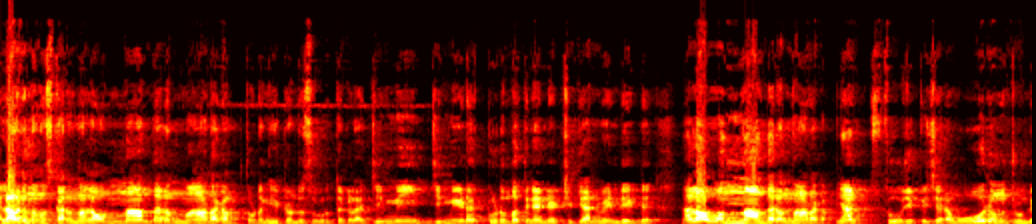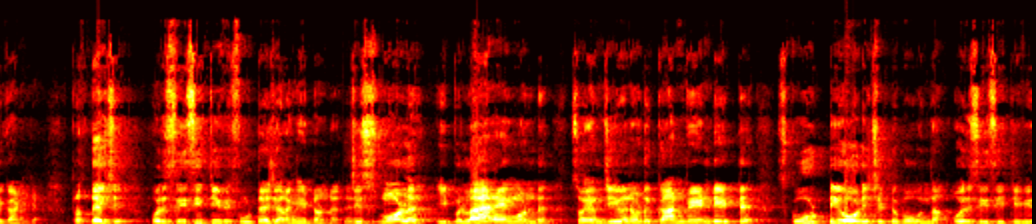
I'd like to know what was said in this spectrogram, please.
എല്ലാവർക്കും നമസ്കാരം. നല്ല ഒന്നാം തരം നാടകം തുടങ്ങിയിട്ടുണ്ട് സുഹൃത്തുക്കളെ. ജിമ്മിയും ജിമ്മിയുടെ കുടുംബത്തിനെ രക്ഷിക്കാൻ വേണ്ടിയിട്ട് നല്ല ഒന്നാം തരം നാടകം. ഞാൻ സൂചിപ്പിച്ചു തരാം ഓരോന്നും ചൂണ്ടിക്കാണിക്കാം. പ്രത്യേകിച്ച് ഒരു C C T V footage ഇറങ്ങിയിട്ടുണ്ട്. ജിസ്മോൾ ഈ പിള്ളേരെയും കൊണ്ട് സ്വയം ജീവൻ എടുക്കാൻ വേണ്ടിയിട്ട് സ്കൂട്ടി ഓടിച്ചിട്ട് പോകുന്ന ഒരു സി സി ടി വി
